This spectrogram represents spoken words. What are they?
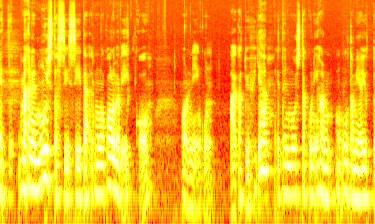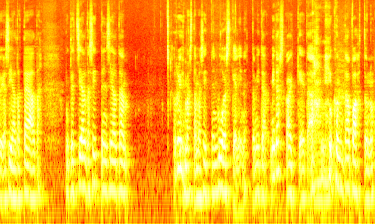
et mä en muista siis siitä, että mulla on kolme viikkoa on niin kuin aika tyhjää, et en muista kuin ihan muutamia juttuja sieltä täältä. Mutta sieltä sitten sieltä ryhmästä mä sitten lueskelin, että mitä, mitäs kaikkea täällä on niin kuin tapahtunut.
